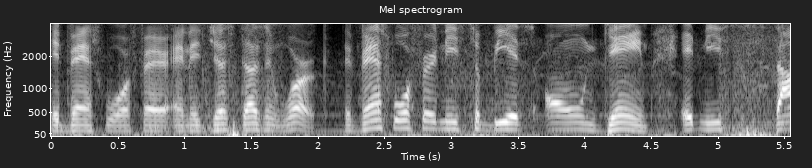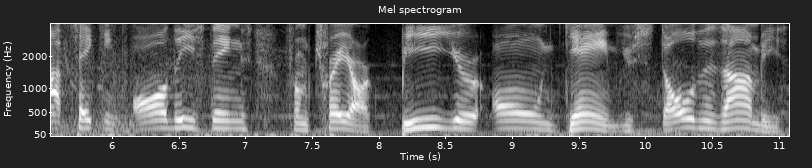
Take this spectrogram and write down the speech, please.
Advanced Warfare, and it just doesn't work. Advanced Warfare needs to be its own game. It needs to stop taking all these things from Treyarch. be your own game. You stole the zombies.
